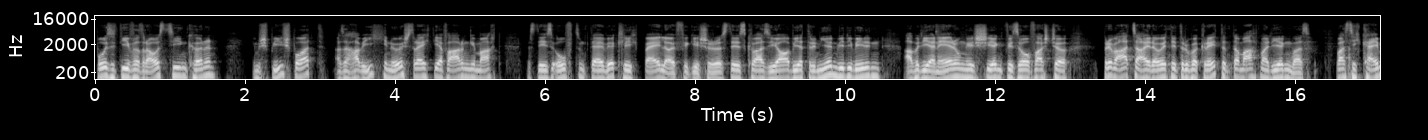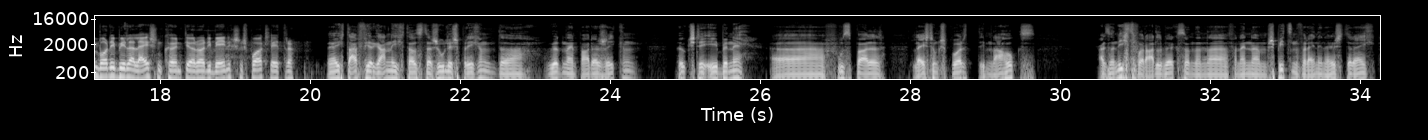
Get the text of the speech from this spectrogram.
positiv was rausziehen können. Im Spielsport, also habe ich in Österreich die Erfahrung gemacht, dass das oft zum Teil wirklich beiläufig ist. Oder dass das quasi, ja, wir trainieren wie die Wilden, aber die Ernährung ist irgendwie so fast schon Privatsache, da wird nicht drüber geredet und da macht man halt irgendwas, was sich kein Bodybuilder leisten könnte oder die wenigsten Sportkletterer. Ja, ich darf hier gar nicht aus der Schule sprechen, da würden ein paar erschrecken. Höchste Ebene, äh, Fußball, Leistungssport im Nachwuchs. Also nicht vor Radlberg, sondern äh, von einem Spitzenverein in Österreich.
